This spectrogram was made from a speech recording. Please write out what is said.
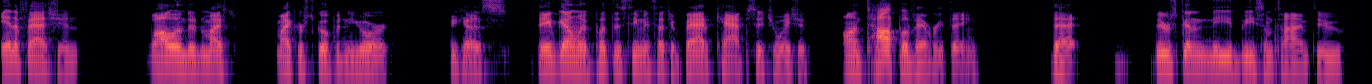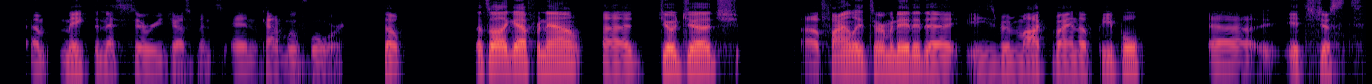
in a fashion while under the mi- microscope in New York because Dave Gettleman put this team in such a bad cap situation on top of everything that there's going to need be some time to um, make the necessary adjustments and kind of move forward. So that's all I got for now. Uh, Joe Judge uh, finally terminated. Uh, he's been mocked by enough people. Uh, it's just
